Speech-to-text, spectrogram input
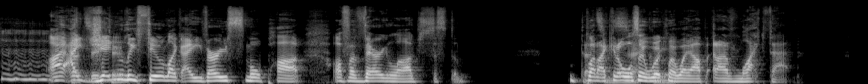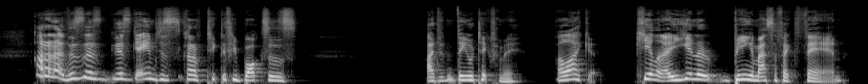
I, I That's it, genuinely feel like a very small part of a very large system. but That's I can also work my exactly- way up, and I like that. I don't know. This this this game just kind of ticked a few boxes. I didn't think it would tick for me. I like it. Keelan, are you gonna, being a Mass Effect fan,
